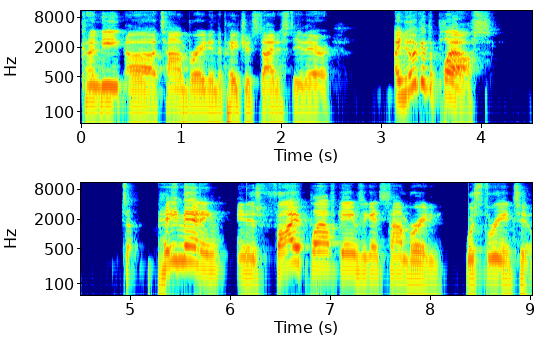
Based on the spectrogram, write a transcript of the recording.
couldn't beat uh, Tom Brady in the Patriots dynasty there. And you look at the playoffs, t- Peyton Manning in his five playoff games against Tom Brady was three and two.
